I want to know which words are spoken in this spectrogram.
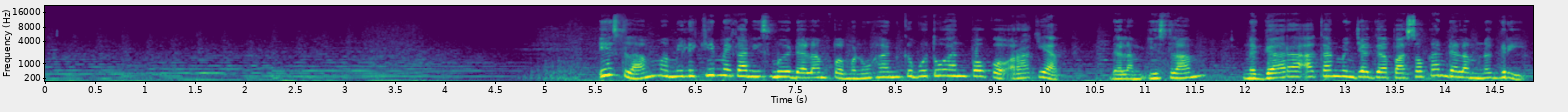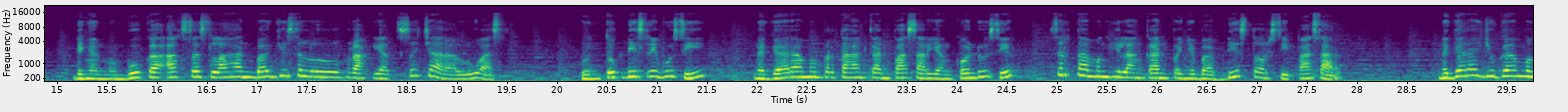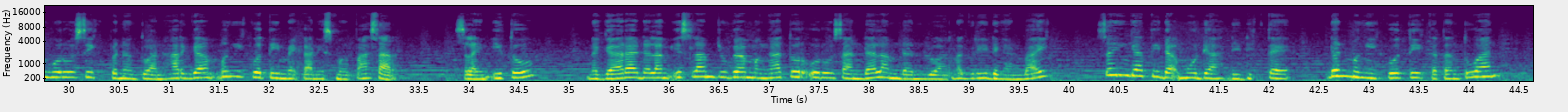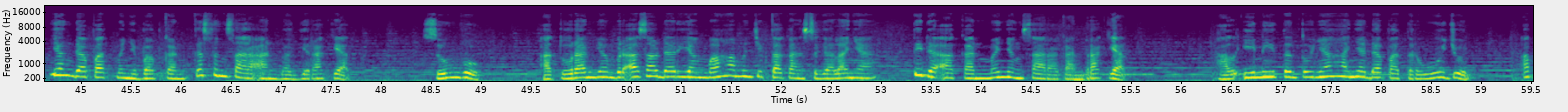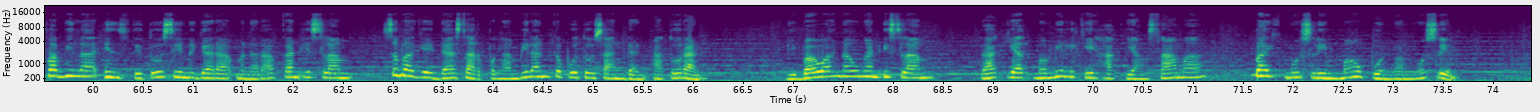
Islam memiliki mekanisme dalam pemenuhan kebutuhan pokok rakyat. Dalam Islam, negara akan menjaga pasokan dalam negeri dengan membuka akses lahan bagi seluruh rakyat secara luas. Untuk distribusi, negara mempertahankan pasar yang kondusif serta menghilangkan penyebab distorsi pasar. Negara juga mengurusi penentuan harga mengikuti mekanisme pasar. Selain itu, Negara dalam Islam juga mengatur urusan dalam dan luar negeri dengan baik, sehingga tidak mudah didikte dan mengikuti ketentuan yang dapat menyebabkan kesengsaraan bagi rakyat. Sungguh, aturan yang berasal dari Yang Maha Menciptakan segalanya tidak akan menyengsarakan rakyat. Hal ini tentunya hanya dapat terwujud apabila institusi negara menerapkan Islam sebagai dasar pengambilan keputusan dan aturan. Di bawah naungan Islam, rakyat memiliki hak yang sama, baik Muslim maupun non-Muslim.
